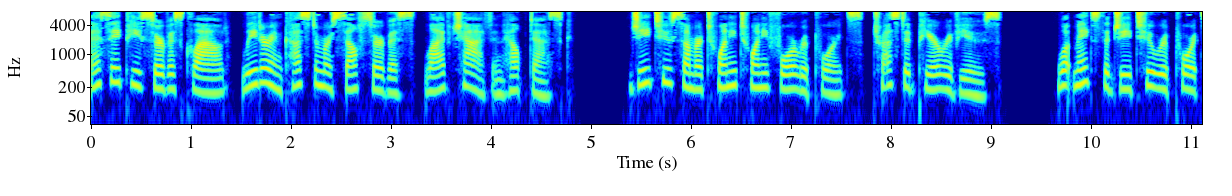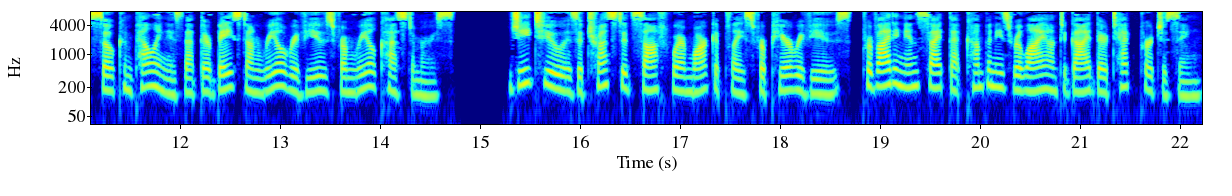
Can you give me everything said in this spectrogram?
SAP Service Cloud, leader in customer self service, live chat, and help desk. G2 Summer 2024 reports, trusted peer reviews. What makes the G2 reports so compelling is that they're based on real reviews from real customers. G2 is a trusted software marketplace for peer reviews, providing insight that companies rely on to guide their tech purchasing.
